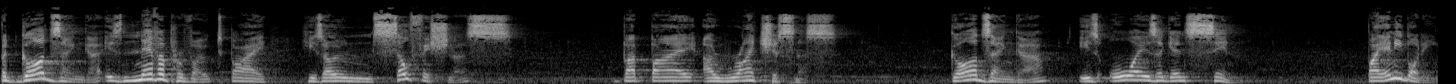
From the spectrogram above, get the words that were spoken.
But God's anger is never provoked by his own selfishness, but by a righteousness. God's anger is always against sin. By anybody,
